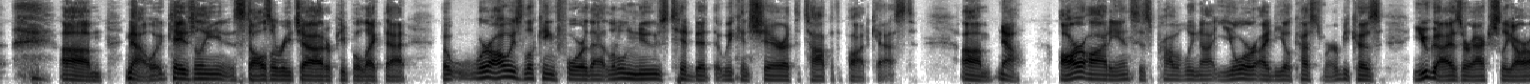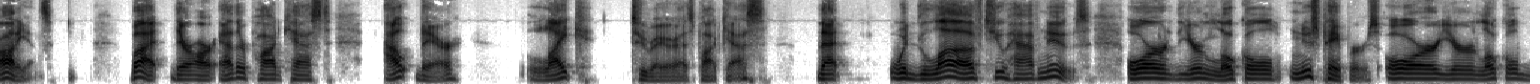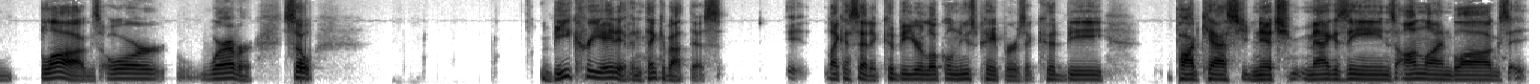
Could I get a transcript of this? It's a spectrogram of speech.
um, now, occasionally Stahls' will reach out or people like that, but we're always looking for that little news tidbit that we can share at the top of the podcast. Um, now, our audience is probably not your ideal customer because you guys are actually our audience. But there are other podcasts out there like Two Regular Guys podcasts that would love to have news or your local newspapers or your local blogs or wherever. So be creative and think about this. It, like I said, it could be your local newspapers, it could be podcasts, niche magazines, online blogs.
